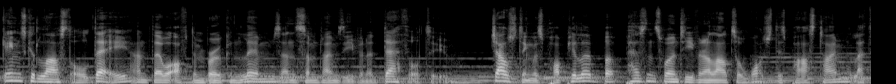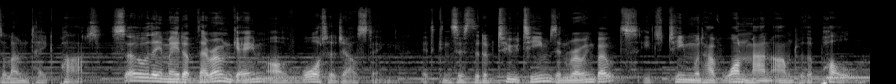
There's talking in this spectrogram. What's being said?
Games could last all day, and there were often broken limbs and sometimes even a death or two. Jousting was popular, but peasants weren't even allowed to watch this pastime, let alone take part. So they made up their own game of water jousting. It consisted of two teams in rowing boats, each team would have one man armed with a pole.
